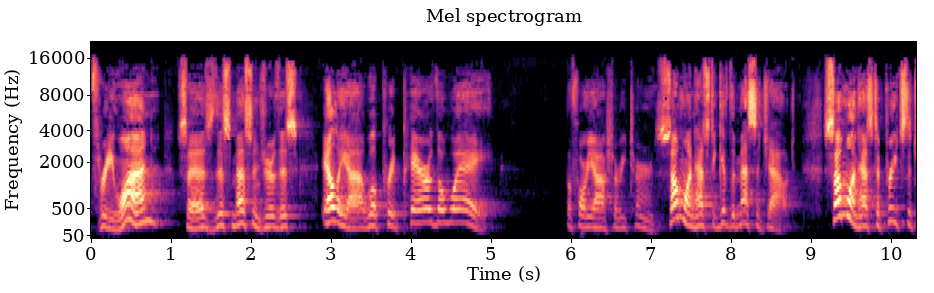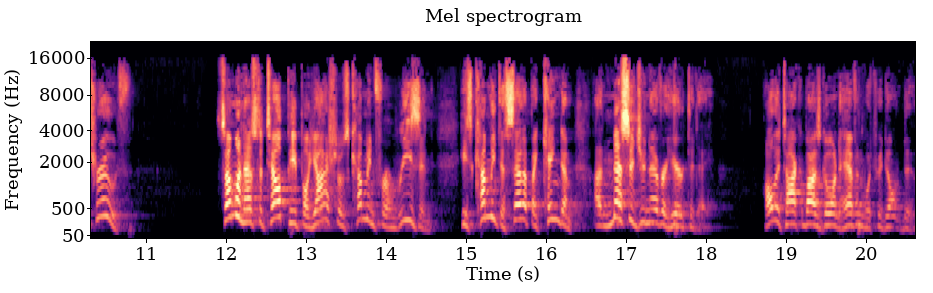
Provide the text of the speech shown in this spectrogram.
3 1 says, This messenger, this EliYah will prepare the way before Yahshua returns. Someone has to give the message out. Someone has to preach the truth. Someone has to tell people Yahshua is coming for a reason. He's coming to set up a kingdom, a message you never hear today. All they talk about is going to heaven, which we don't do.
